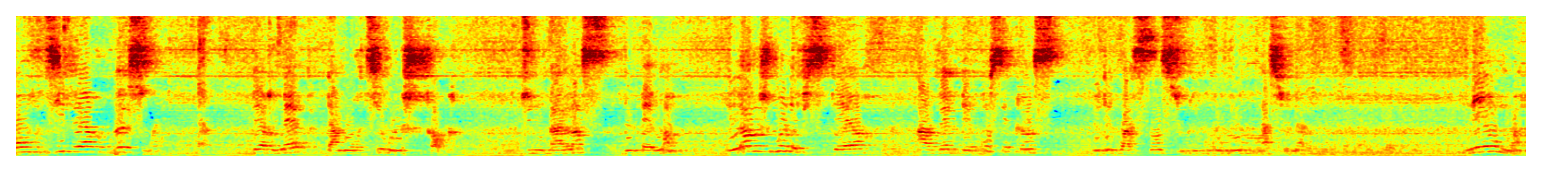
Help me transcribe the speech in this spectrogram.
pour divers besoins permettent d'amortir le choc d'une balance de paiement largement déficitaire avec des conséquences de décroissance sur l'économie nationale. Néanmoins,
